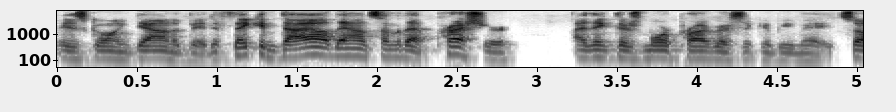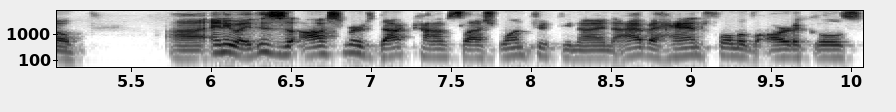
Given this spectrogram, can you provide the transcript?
is going down a bit. If they can dial down some of that pressure, I think there's more progress that can be made. So uh, anyway, this is awesomers.com slash 159. I have a handful of articles,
